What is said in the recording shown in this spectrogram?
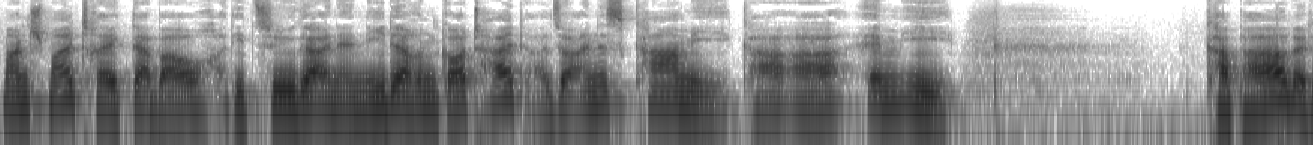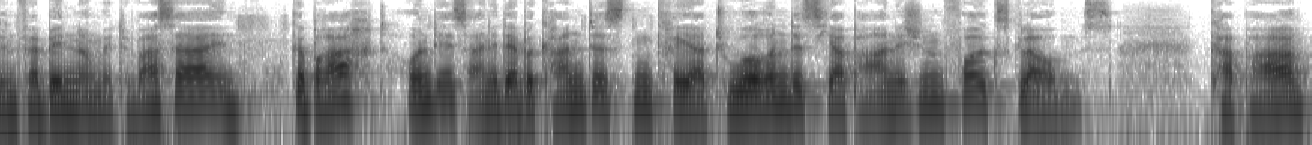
Manchmal trägt er aber auch die Züge einer niederen Gottheit, also eines Kami, K-A-M-I. Kappa wird in Verbindung mit Wasser gebracht und ist eine der bekanntesten Kreaturen des japanischen Volksglaubens. Kappa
